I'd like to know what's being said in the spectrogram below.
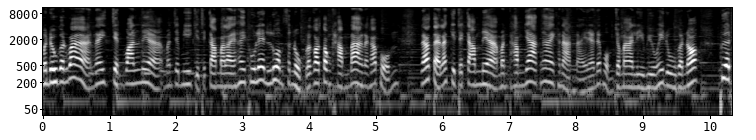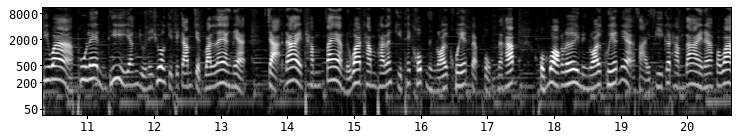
มาดูกันว่าใน 7 วันเนี่ยมันจะมีกิจกรรมอะไรให้ผู้เล่นร่วมสนุกแล้วก็ต้องทำบ้างนะครับผมแล้วแต่ละกิจกรรมเนี่ยมันทำยากง่ายขนาดไหนนะเดี๋ยวผมจะมารีวิวให้ดูกันเนาะเพื่อที่ว่าผู้เล่นที่ยังอยู่ในช่วงกิจกรรม 7 วันแรกเนี่ยจะได้ทำแต้มหรือว่าทำภารกิจให้ครบ 100 เควสแบบผมนะครับผมบอกเลย 100 เควสเนี่ยสายฟรีก็ทำได้นะ เพราะว่า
